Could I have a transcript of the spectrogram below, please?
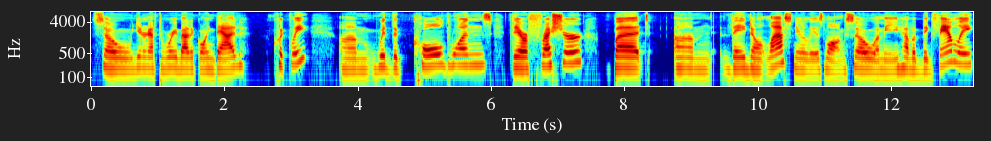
so you don't have to worry about it going bad quickly. Um, with the cold ones, they're fresher, but um, they don't last nearly as long. So, I mean, you have a big family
